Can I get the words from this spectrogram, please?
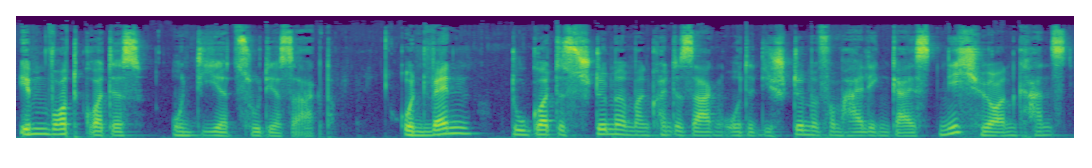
im Wort Gottes und die er zu dir sagt. Und wenn du Gottes Stimme, man könnte sagen, oder die Stimme vom Heiligen Geist nicht hören kannst,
